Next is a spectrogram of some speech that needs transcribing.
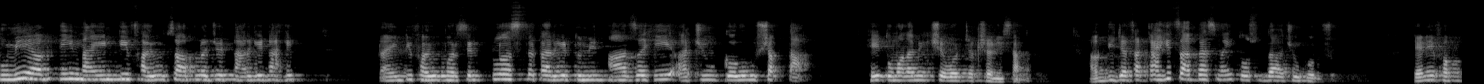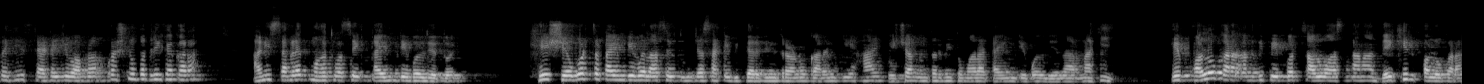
तुम्ही अगदी नाईन्टी फाईव्हचं आपलं जे टार्गेट आहे नाईन्टी फाईव्ह पर्सेंट प्लसचं टार्गेट तुम्ही आजही अचीव करू शकता. हे तुम्हाला मी शेवटच्या क्षणी सांगतो. अगदी ज्याचा काहीच अभ्यास नाही तो सुद्धा अचीव करू शकतो. त्याने फक्त ही स्ट्रॅटेजी वापरा प्रश्नपत्रिका करा आणि सगळ्यात महत्वाचं एक टाइम टेबल देतोय. हे शेवटचं टाइम टेबल असेल तुमच्यासाठी विद्यार्थी मित्रांनो कारण की हा याच्यानंतर मी तुम्हाला टाइम टेबल देणार नाही. हे फॉलो करा. अगदी पेपर चालू असताना देखील फॉलो करा.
